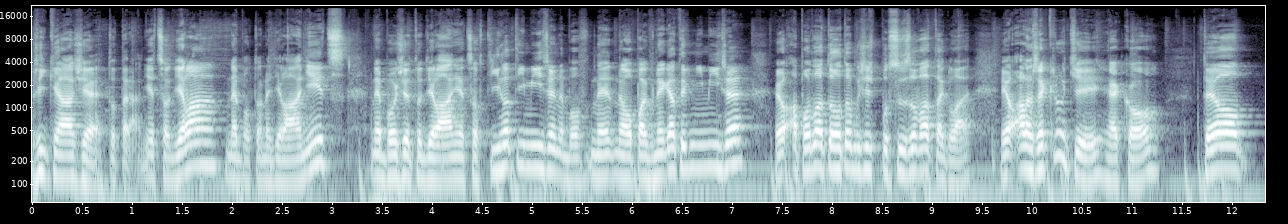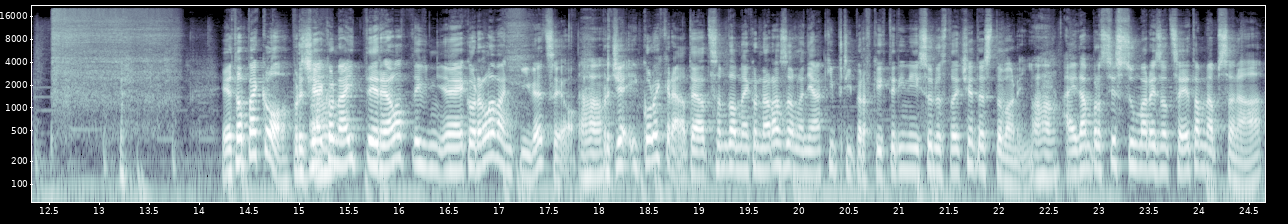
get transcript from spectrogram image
říká, že to teda něco dělá, nebo to nedělá nic, nebo že to dělá něco v téhle míře, nebo v ne, naopak v negativní míře, jo, a podle toho to můžeš posuzovat takhle, jo, ale řeknu ti, jako, to jo, je to peklo, protože Aha. jako najít ty relativní, jako relevantní věci, jo. Aha. Protože i kolikrát já jsem tam jako narazil na nějaký přípravky, které nejsou dostatečně testovaný. Aha. A je tam prostě sumarizace, je tam napsaná,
